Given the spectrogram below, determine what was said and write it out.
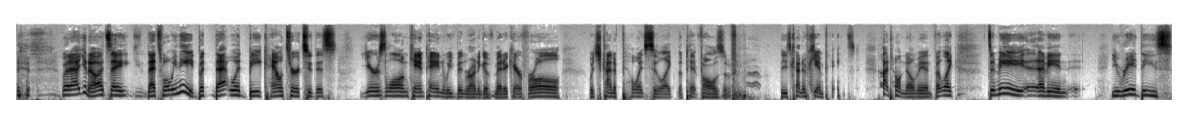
But uh, you know, I'd say that's what we need. But that would be counter to this years-long campaign we've been running of Medicare for all, which kind of points to like the pitfalls of these kind of campaigns. I don't know, man, but like to me, I mean, you read these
